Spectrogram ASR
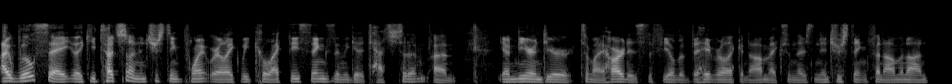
I will say, like you touched on an interesting point where like we collect these things and we get attached to them. Um, you know, near and dear to my heart is the field of behavioral economics, and there's an interesting phenomenon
